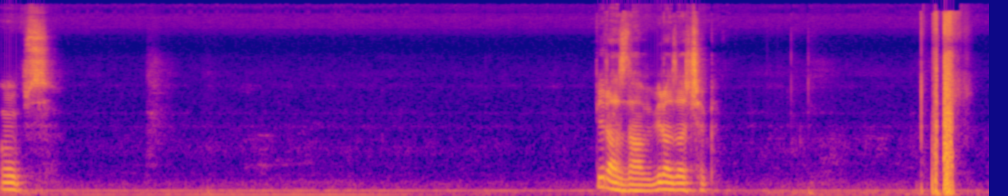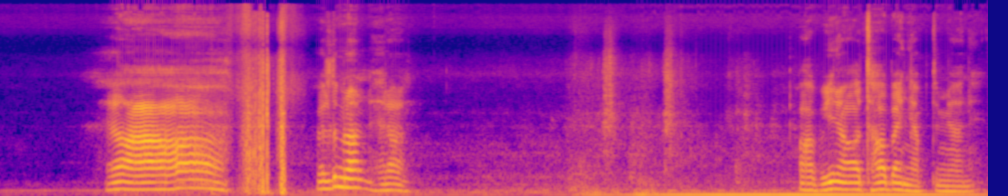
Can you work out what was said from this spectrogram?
Ops. Biraz daha abi biraz açık. Ya. Öldüm lan helal. Abi yine hata ben yaptım yani.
